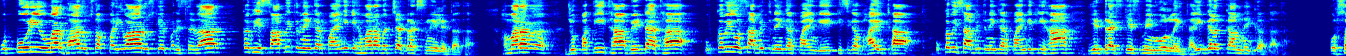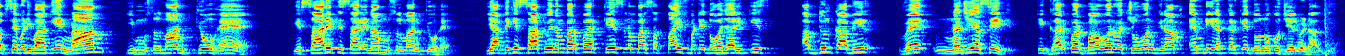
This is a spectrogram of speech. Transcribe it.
वो पूरी उम्र भर उसका परिवार, उसके रिश्तेदार कभी साबित नहीं कर पाएँगे कि हमारा बच्चा ड्रग्स नहीं लेता था। हमारा जो पति था, बेटा था, वो कभी वो साबित नहीं कर पाएँगे, किसी का भाई था, वो कभी साबित नहीं कर पाएँगे कि हाँ ये ड्रग्स केस में इन्वॉल्व नहीं था, ये गलत काम नहीं करता था। और सबसे बड़ी बात ये, नाम, ये मुसलमान क्यों हैं? ये सारे के सारे नाम मुसलमान क्यों हैं? ये आप देखिए, सातवें नंबर पर केस नंबर 27 बटे 2021 अब्दुल काबिर व नजिया शेख के घर पर बावन व चौवन ग्राम एमडी रख करके दोनों को जेल में डाल दिया।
